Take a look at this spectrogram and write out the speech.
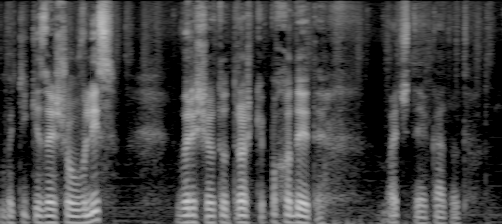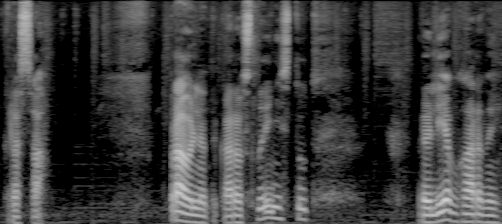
бо тільки зайшов в ліс, вирішив тут трошки походити. Бачите, яка тут краса. Правильна така рослинність тут. Рельєф гарний.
